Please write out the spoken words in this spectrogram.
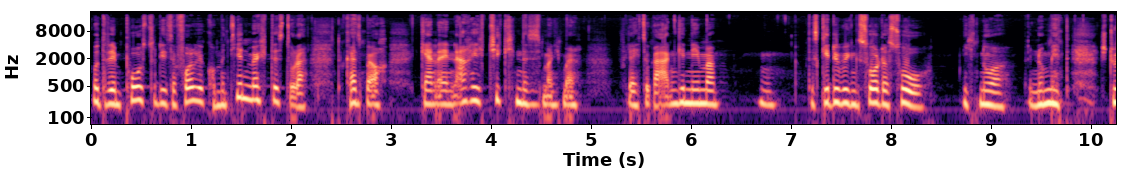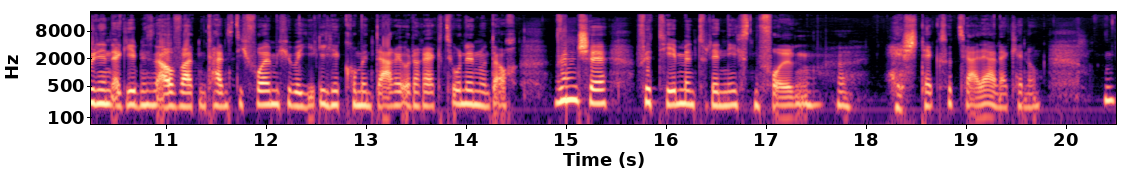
unter dem Post zu dieser Folge kommentieren möchtest oder du kannst mir auch gerne eine Nachricht schicken, das ist manchmal vielleicht sogar angenehmer. Hm, das geht übrigens so oder so, nicht nur, wenn du mit Studienergebnissen aufwarten kannst. Ich freue mich über jegliche Kommentare oder Reaktionen und auch Wünsche für Themen zu den nächsten Folgen. Hashtag soziale Anerkennung. Hm,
